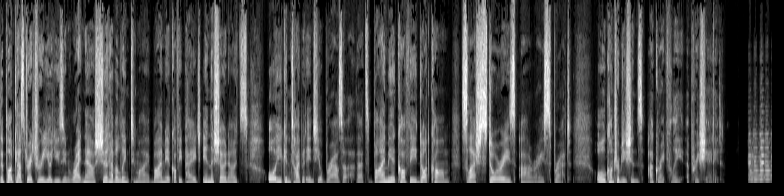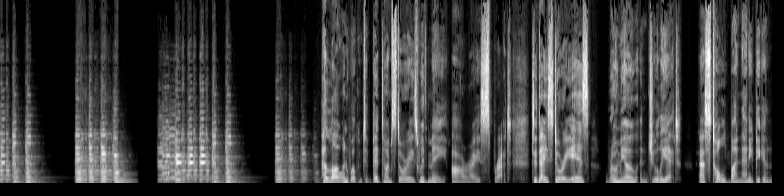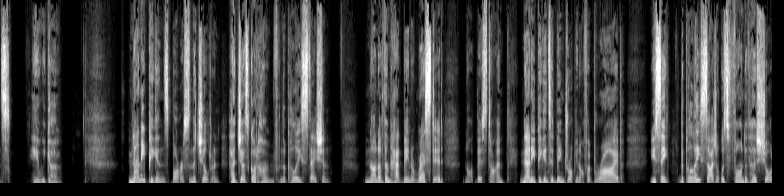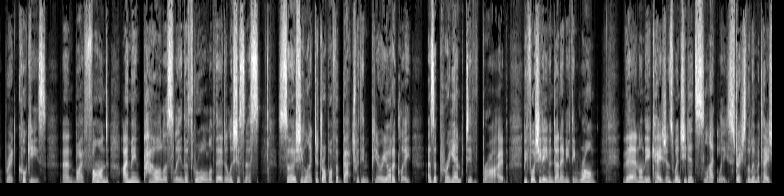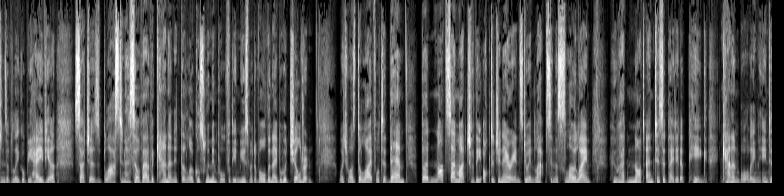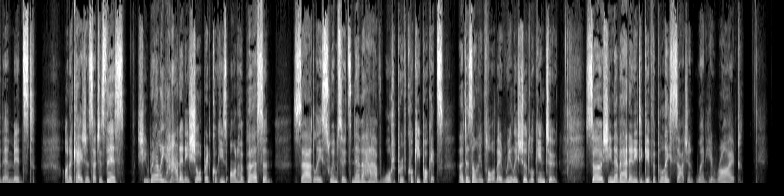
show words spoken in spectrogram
The podcast directory you're using right now should have a link to my Buy Me a Coffee page in the show notes, or you can type it into your browser. That's buymeacoffee.com slash stories R.A. Spratt. All contributions are gratefully appreciated. Hello and welcome to Bedtime Stories with me, R.A. Spratt. Today's story is Romeo and Juliet as told by Nanny Piggins. Here we go. Nanny Piggins, Boris, and the children had just got home from the police station. None of them had been arrested, not this time. Nanny Piggins had been dropping off a bribe. You see, the police sergeant was fond of her shortbread cookies, and by fond, I mean powerlessly in the thrall of their deliciousness. So she liked to drop off a batch with him periodically as a preemptive bribe before she'd even done anything wrong. Then, on the occasions when she did slightly stretch the limitations of legal behaviour, such as blasting herself out of a cannon into the local swimming pool for the amusement of all the neighbourhood children, which was delightful to them, but not so much for the octogenarians doing laps in the slow lane who had not anticipated a pig cannonballing into their midst. On occasions such as this, she rarely had any shortbread cookies on her person. Sadly, swimsuits never have waterproof cookie pockets, a design flaw they really should look into. So she never had any to give the police sergeant when he arrived.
